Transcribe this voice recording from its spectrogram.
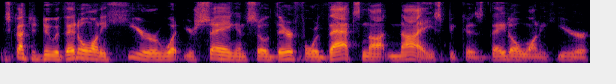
It's got to do with they don't want to hear what you're saying, and so therefore that's not nice because they don't want to hear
